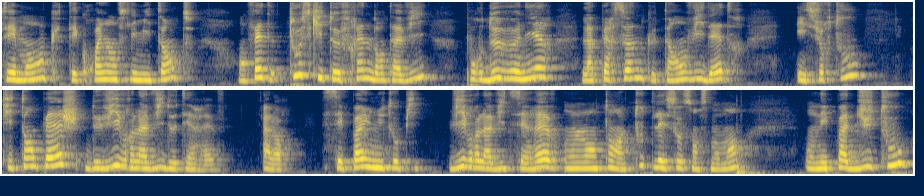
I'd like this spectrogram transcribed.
tes manques, tes croyances limitantes, en fait, tout ce qui te freine dans ta vie pour devenir la personne que tu as envie d'être et surtout qui t'empêche de vivre la vie de tes rêves. Alors, c'est pas une utopie. Vivre la vie de ses rêves, on l'entend à toutes les sauces en ce moment. On n'est pas du tout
